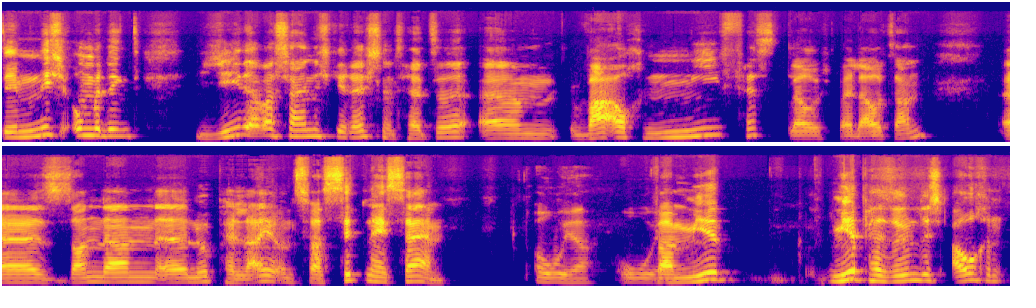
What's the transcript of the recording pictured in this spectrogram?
dem nicht unbedingt jeder wahrscheinlich gerechnet hätte, ähm, war auch nie fest, glaube ich, bei Lautern. äh, sondern äh, nur per Laie und zwar Sidney Sam. Oh ja, oh War ja. mir, mir persönlich auch ein,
